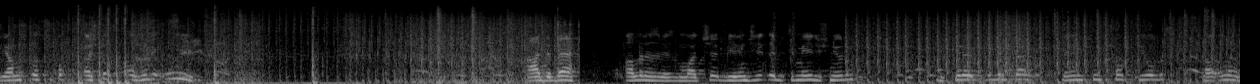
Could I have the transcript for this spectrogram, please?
Yanlışlıkla scope açtım. Az önce uy. Hadi be. Alırız biz bu maçı. Birincilikle bitirmeyi düşünüyorum. Bitirebilirsem benim için çok iyi olur. Lan oğlum.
